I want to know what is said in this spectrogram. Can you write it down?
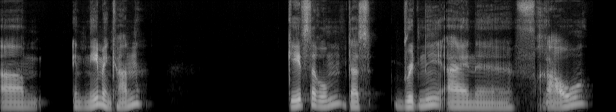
ähm, entnehmen kann, geht es darum, dass Britney eine Frau,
